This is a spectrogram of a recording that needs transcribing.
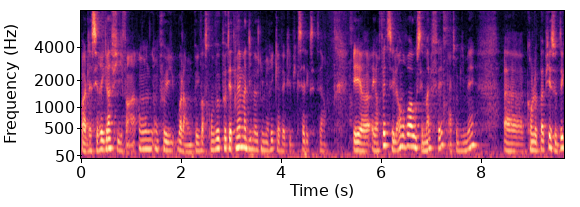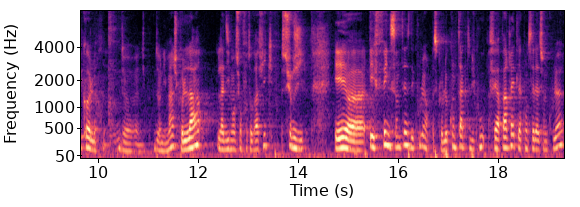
de la sérigraphie. Enfin, on, peut y, voilà, on peut y voir ce qu'on veut, peut-être même à l'image numérique avec les pixels, etc. Et, euh, et en fait, c'est l'endroit où c'est mal fait, entre guillemets, euh, quand le papier se décolle de l'image, que là, la dimension photographique surgit et, euh, et, fait une synthèse des couleurs, parce que le contact, du coup, fait apparaître la constellation de couleurs,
